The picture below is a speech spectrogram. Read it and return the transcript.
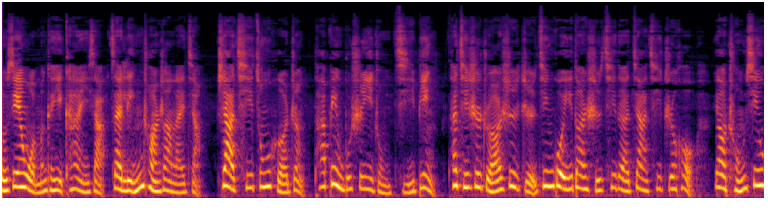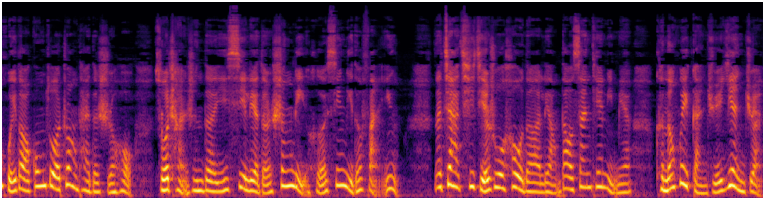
首先，我们可以看一下，在临床上来讲。假期综合症，它并不是一种疾病，它其实主要是指经过一段时期的假期之后，要重新回到工作状态的时候所产生的一系列的生理和心理的反应。那假期结束后的两到三天里面，可能会感觉厌倦，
